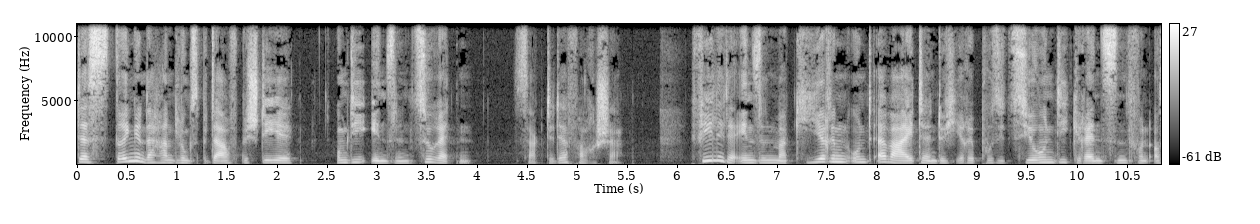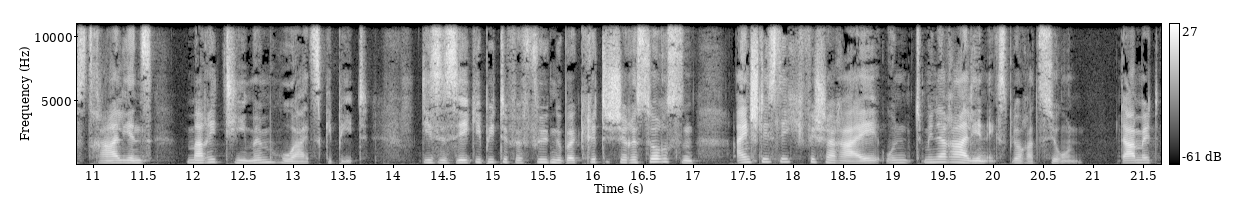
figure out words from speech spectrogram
dass dringender Handlungsbedarf bestehe, um die Inseln zu retten, sagte der Forscher. Viele der Inseln markieren und erweitern durch ihre Position die Grenzen von Australiens maritimem Hoheitsgebiet. Diese Seegebiete verfügen über kritische Ressourcen, einschließlich Fischerei und Mineralienexploration. Damit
